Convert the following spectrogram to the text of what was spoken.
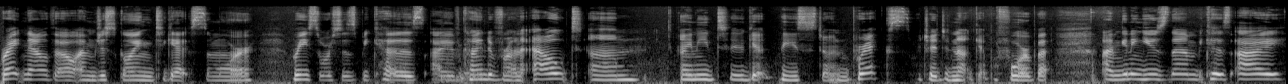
right now, though, I'm just going to get some more resources because I've kind of run out. Um, I need to get these stone bricks, which I did not get before, but I'm going to use them because I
